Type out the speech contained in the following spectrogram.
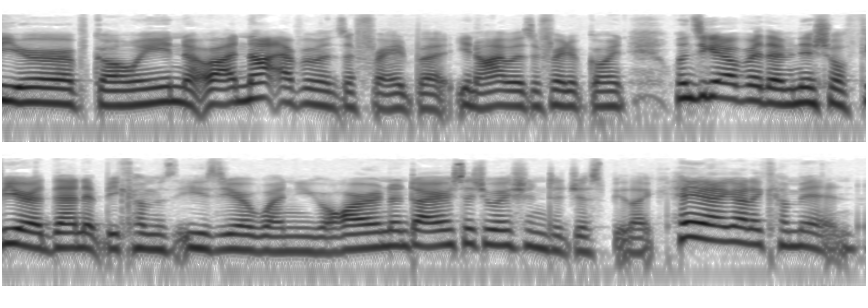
fear of going, or not everyone's afraid, but you know, I was afraid of going. Once you get over the initial fear, then it becomes easier when you are in a dire situation to just be like, "Hey, I got to come in."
